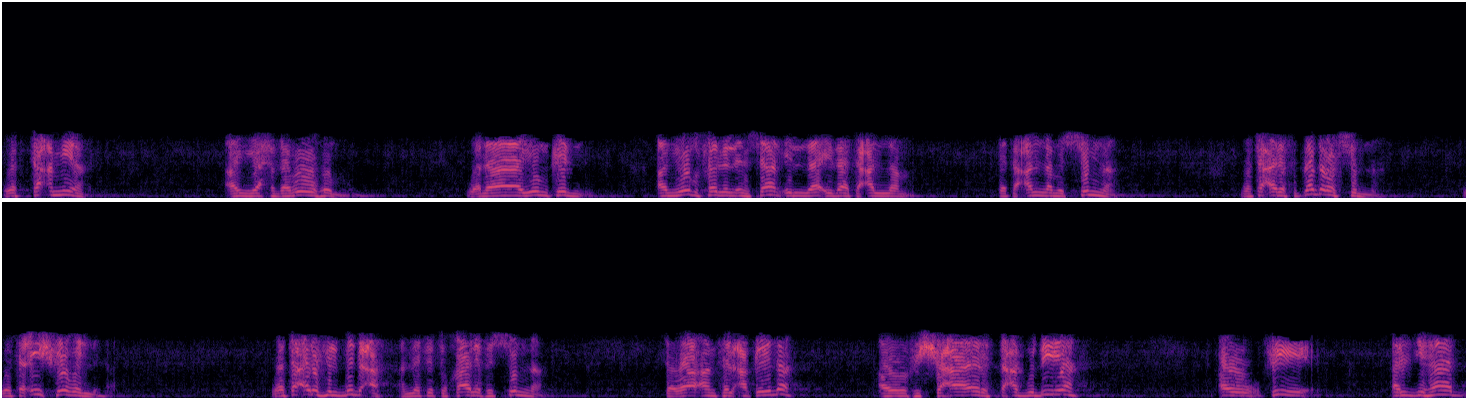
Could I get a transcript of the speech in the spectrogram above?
والتعمية أن يحذروهم. ولا يمكن أن يغفر الإنسان إلا إذا تعلم تتعلم السنة وتعرف قدر السنة وتعيش في ظلها. وتعرف البدعة التي تخالف السنة سواء في العقيدة أو في الشعائر التعبدية أو في الجهاد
